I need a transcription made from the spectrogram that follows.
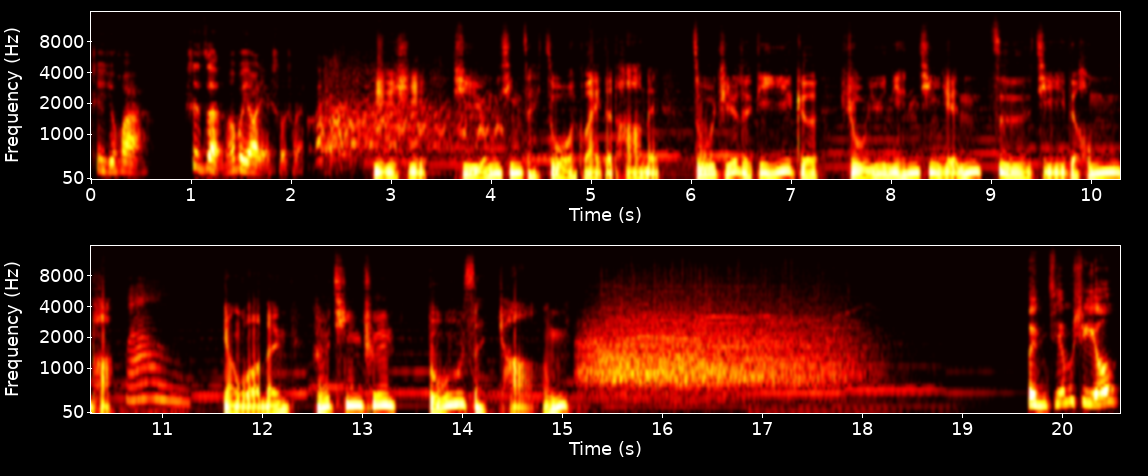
这句话是怎么不要脸说出来？于是，虚荣心在作怪的他们。组织了第一个属于年轻人自己的轰趴，哇哦！让我们和青春不散场。本节目是由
